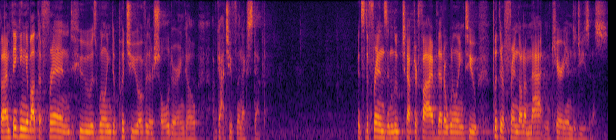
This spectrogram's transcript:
But I'm thinking about the friend who is willing to put you over their shoulder and go, I've got you for the next step. It's the friends in Luke chapter 5 that are willing to put their friend on a mat and carry him to Jesus.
